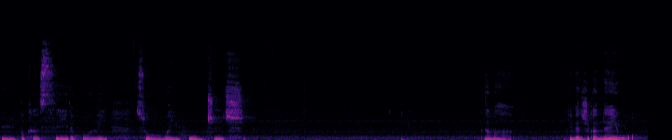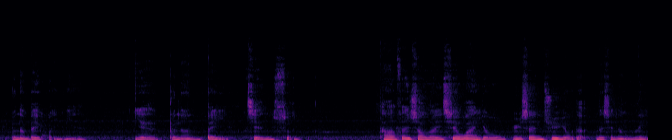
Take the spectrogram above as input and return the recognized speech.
与不可思议的活力所维护支持。那么，你的这个内我不能被毁灭，也不能被减损。它分享了一切万有与生俱有的那些能力。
